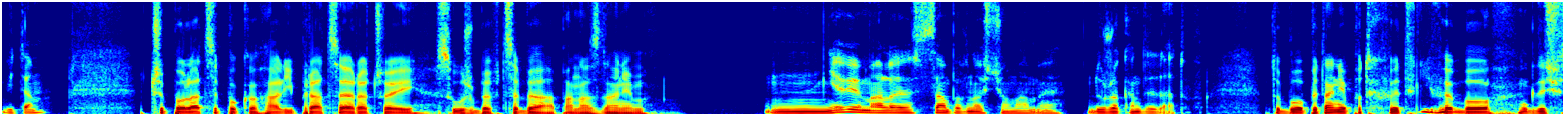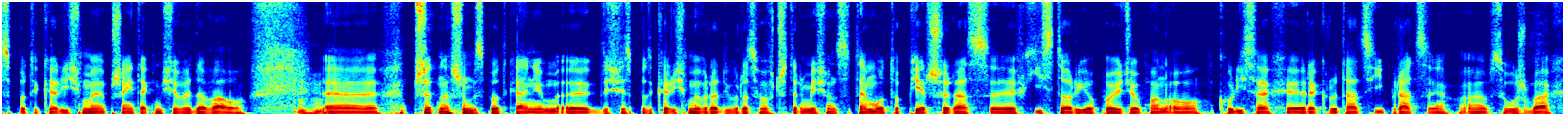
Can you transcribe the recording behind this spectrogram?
Witam. Czy Polacy pokochali pracę, a raczej służbę w CBA, Pana zdaniem? Mm, nie wiem, ale z całą pewnością mamy dużo kandydatów. To było pytanie podchwytliwe, bo gdy się spotykaliśmy, przynajmniej tak mi się wydawało, mhm. e, przed naszym spotkaniem, e, gdy się spotykaliśmy w Radiu Wrocław 4 miesiące temu, to pierwszy raz e, w historii opowiedział Pan o kulisach rekrutacji i pracy w służbach.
